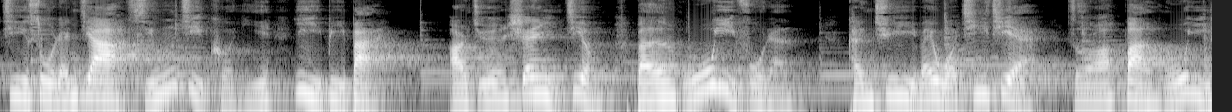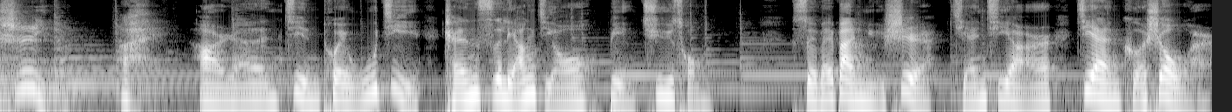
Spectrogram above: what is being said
寄宿人家，行迹可疑，亦必败。二君身已静，本无异妇人，肯屈以为我妻妾，则万无一失矣。唉，二人进退无计，沉思良久，并屈从，遂为伴女士。前妻耳，见可受耳。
